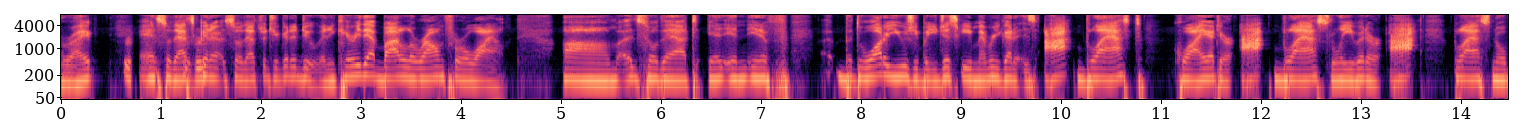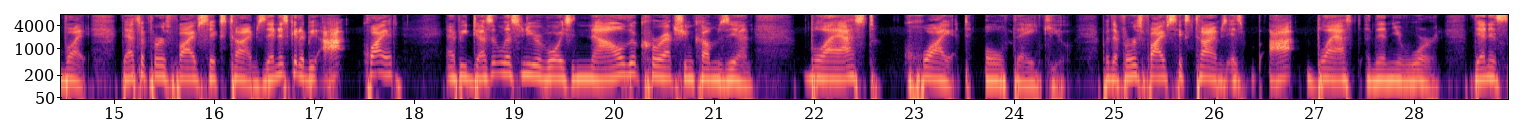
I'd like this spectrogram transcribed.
All right. And so that's gonna, so that's what you're gonna do, and you carry that bottle around for a while, um, so that and, and if, but the water usually, but you just remember you got to is ah blast quiet or ah blast leave it or ah blast no bite. That's the first five six times. Then it's gonna be ah quiet. And if he doesn't listen to your voice, now the correction comes in. Blast, quiet. Oh, thank you. But the first five, six times is ah, blast, and then your word. Then it's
